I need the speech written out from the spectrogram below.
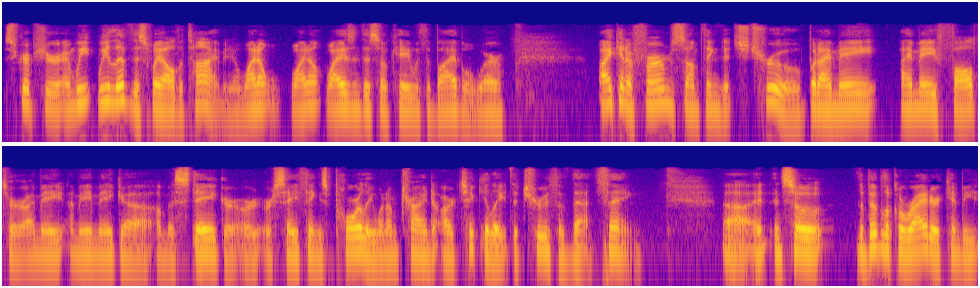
scripture, and we, we live this way all the time. You know, why don't, why don't, why isn't this okay with the Bible where I can affirm something that's true, but I may I may falter, I may I may make a, a mistake or, or, or, say things poorly when I'm trying to articulate the truth of that thing. Uh, and, and, so the biblical writer can be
